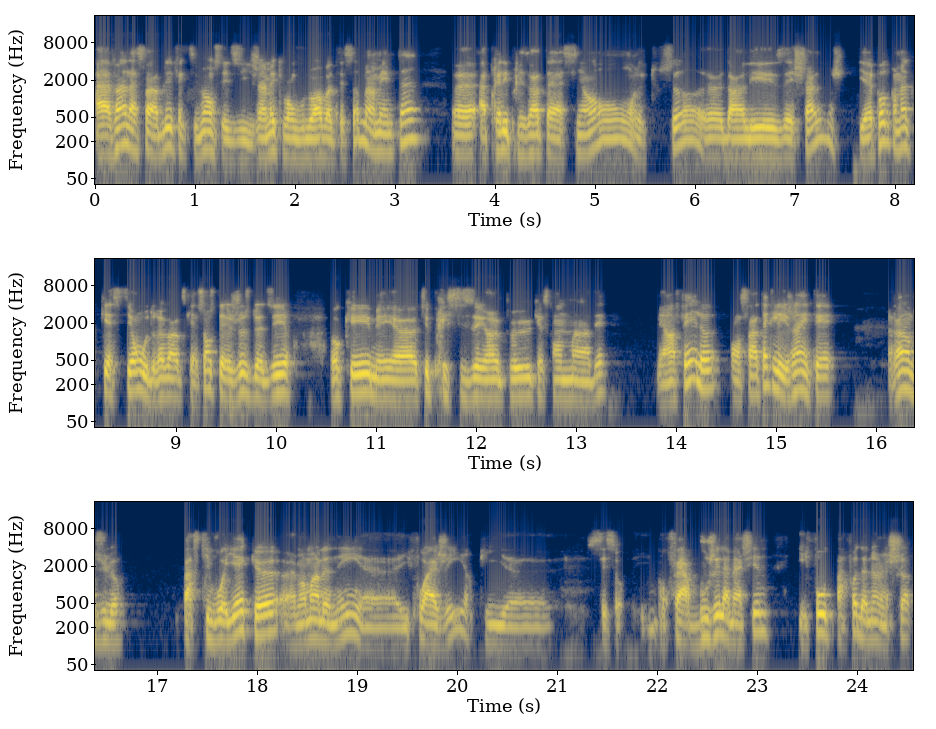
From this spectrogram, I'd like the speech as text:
avant l'assemblée, effectivement, on s'est dit jamais qu'ils vont vouloir voter ça, mais en même temps, après les présentations, tout ça, dans les échanges, il n'y avait pas vraiment de questions ou de revendications. C'était juste de dire OK, mais euh, tu préciser un peu qu'est-ce qu'on demandait. Mais en fait, là, on sentait que les gens étaient rendus là. Parce qu'ils voyaient qu'à un moment donné, euh, il faut agir, puis euh, c'est ça. Pour faire bouger la machine, il faut parfois donner un choc.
